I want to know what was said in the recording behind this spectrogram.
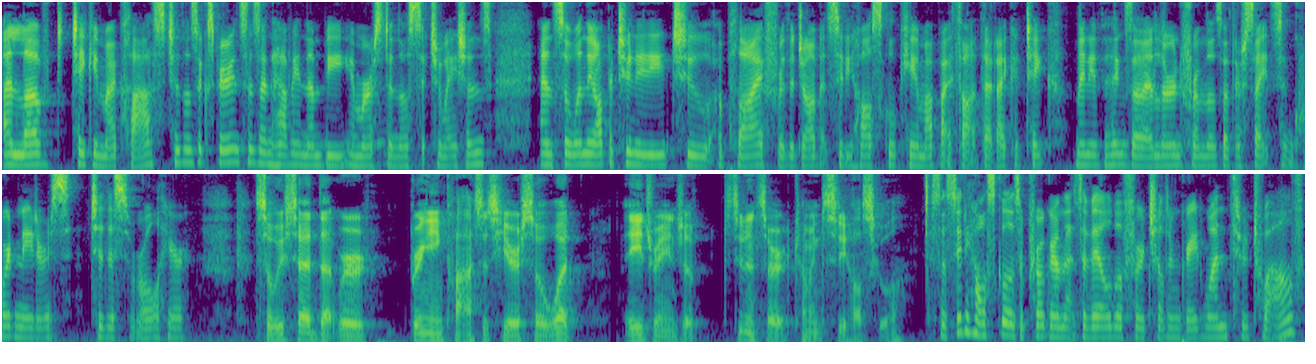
I loved taking my class to those experiences and having them be immersed in those situations. And so, when the opportunity to apply for the job at City Hall School came up, I thought that I could take many of the things that I learned from those other sites and coordinators to this role here. So we said that we're bringing classes here. So what age range of students are coming to City Hall School? So, City Hall School is a program that's available for children grade 1 through 12.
